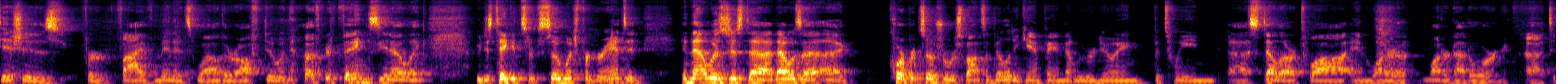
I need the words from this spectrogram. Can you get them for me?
dishes for five minutes while they're off doing other things. You know, like we just take it so much for granted. And that was just uh, that was a, a, corporate social responsibility campaign that we were doing between uh, Stella Artois and Water Water.org uh, to,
